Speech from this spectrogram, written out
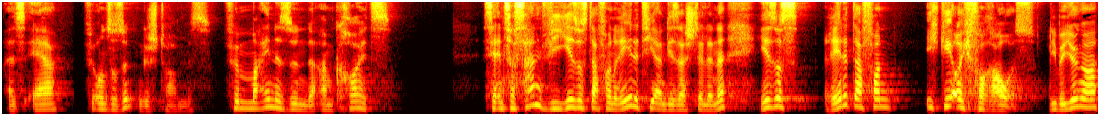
als er für unsere Sünden gestorben ist. Für meine Sünde am Kreuz. Ist ja interessant, wie Jesus davon redet hier an dieser Stelle. Ne? Jesus redet davon, ich gehe euch voraus. Liebe Jünger,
